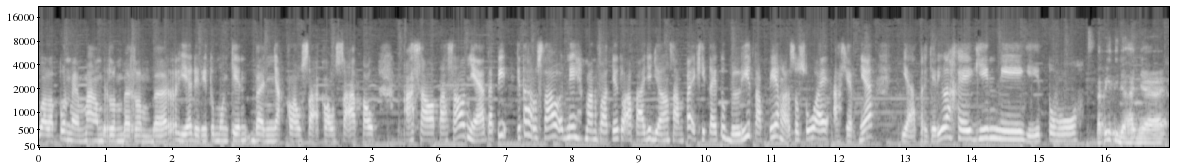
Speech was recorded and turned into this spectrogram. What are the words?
Walaupun memang berlembar-lembar ya dan itu mungkin banyak klausa-klausa atau pasal-pasalnya tapi kita harus tahu nih manfaatnya itu apa aja. Jangan sampai kita itu beli tapi yang nggak sesuai. Akhirnya ya terjadilah kayak gini gitu. Tapi tidak hanya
